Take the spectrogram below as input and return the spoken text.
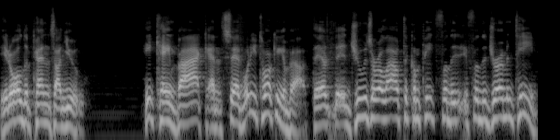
it all depends on you. He came back and said, "What are you talking about? the Jews are allowed to compete for the for the German team.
